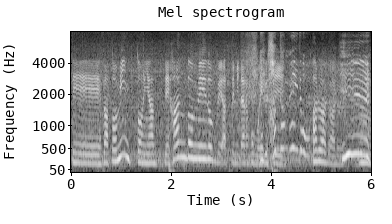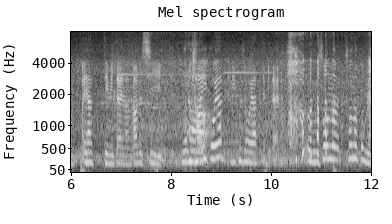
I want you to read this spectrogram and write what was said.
てバドミントンやってハンドメイド部やってみたいな子もいるし。えハンドメイド？あるあるある、へうん。やってみたいなのあるし太鼓やって陸上やってみたいな、うん、そんなそんな子めっ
